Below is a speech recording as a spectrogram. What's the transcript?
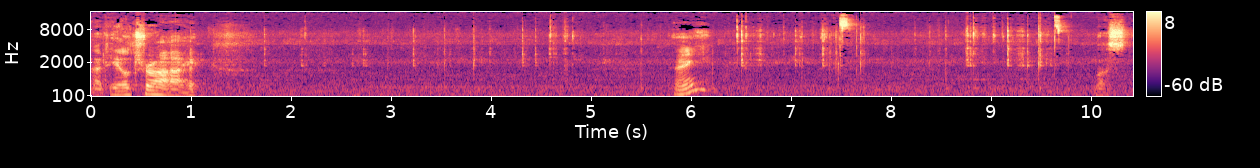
But he'll try. Eh? Must.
